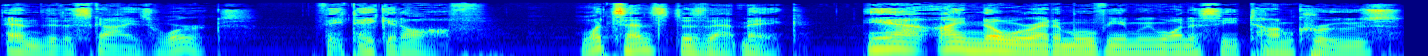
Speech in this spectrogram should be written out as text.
and the disguise works, they take it off. What sense does that make? Yeah, I know we're at a movie and we want to see Tom Cruise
